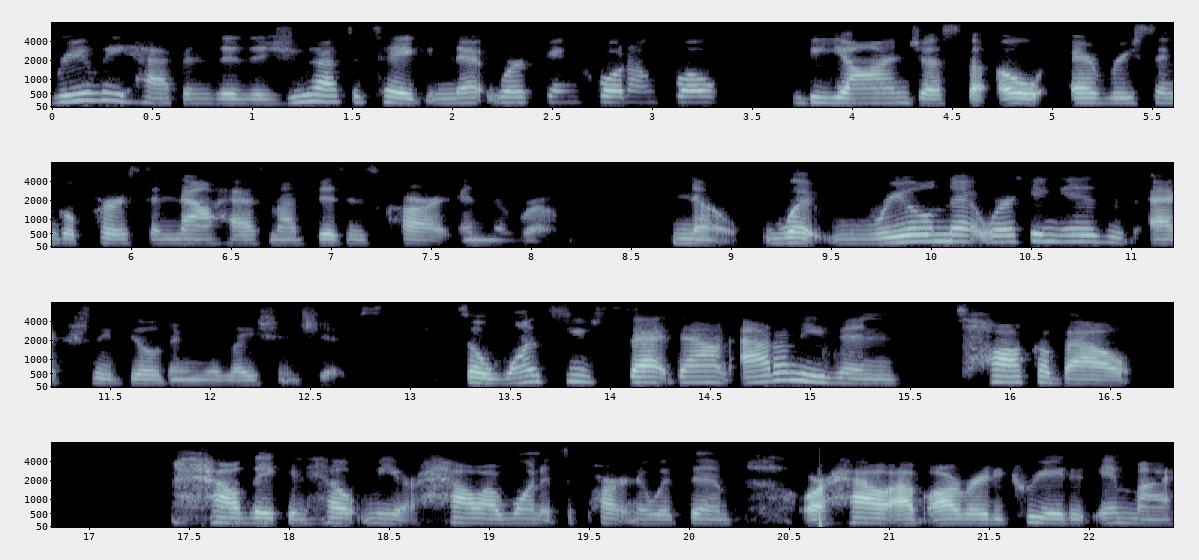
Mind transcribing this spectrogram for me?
really happens is is you have to take networking quote unquote beyond just the oh every single person now has my business card in the room. No what real networking is is actually building relationships. So once you've sat down i don't even talk about how they can help me or how i wanted to partner with them or how i've already created in my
